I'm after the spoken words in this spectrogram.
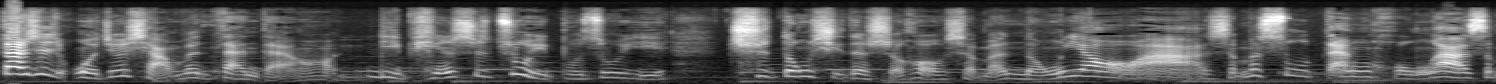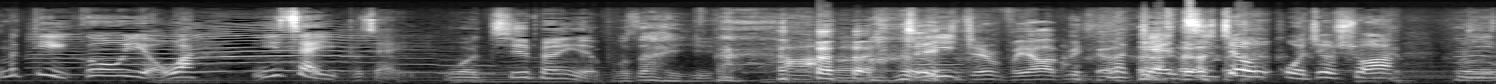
但是我就想问蛋蛋啊，你平时注意不注意吃东西的时候，什么农药啊，什么苏丹红啊，什么地沟油啊，你在意不在意？我基本也不在意。好，这一直不要命。那简直就 我就说，你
